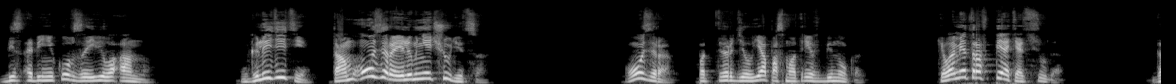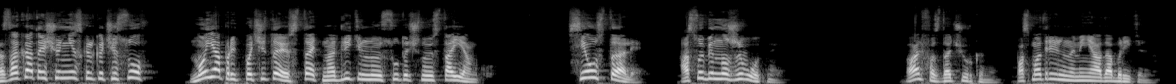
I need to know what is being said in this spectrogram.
без обиняков заявила Анна. Глядите, там озеро или мне чудится? Озеро, подтвердил я, посмотрев в бинокль. Километров пять отсюда. До заката еще несколько часов, но я предпочитаю встать на длительную суточную стоянку. Все устали, особенно животные. Альфа с дочурками посмотрели на меня одобрительно.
